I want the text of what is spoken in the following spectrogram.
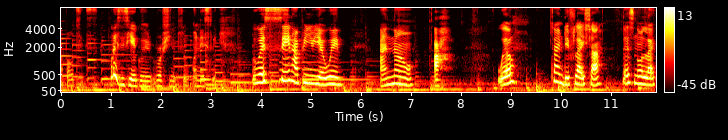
about it. Where is this year going rushing to honestly? We were saying happy new year when? And now ah well time they fly sha. Let's not lie.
